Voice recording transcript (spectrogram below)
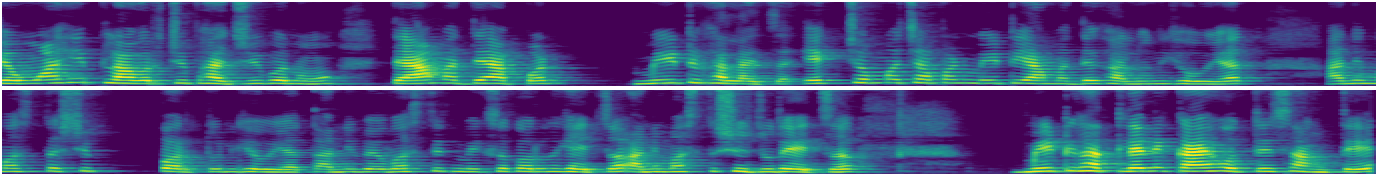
केव्हाही फ्लावरची भाजी बनवू त्यामध्ये आपण मीठ घालायचं. एक चम्मच आपण मीठ यामध्ये घालून घेऊयात. आणि मस्त अशी परतून घेऊयात आणि व्यवस्थित मिक्स करून घ्यायचं आणि मस्त शिजू द्यायचं. मीठ घातल्याने काय होते सांगते.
